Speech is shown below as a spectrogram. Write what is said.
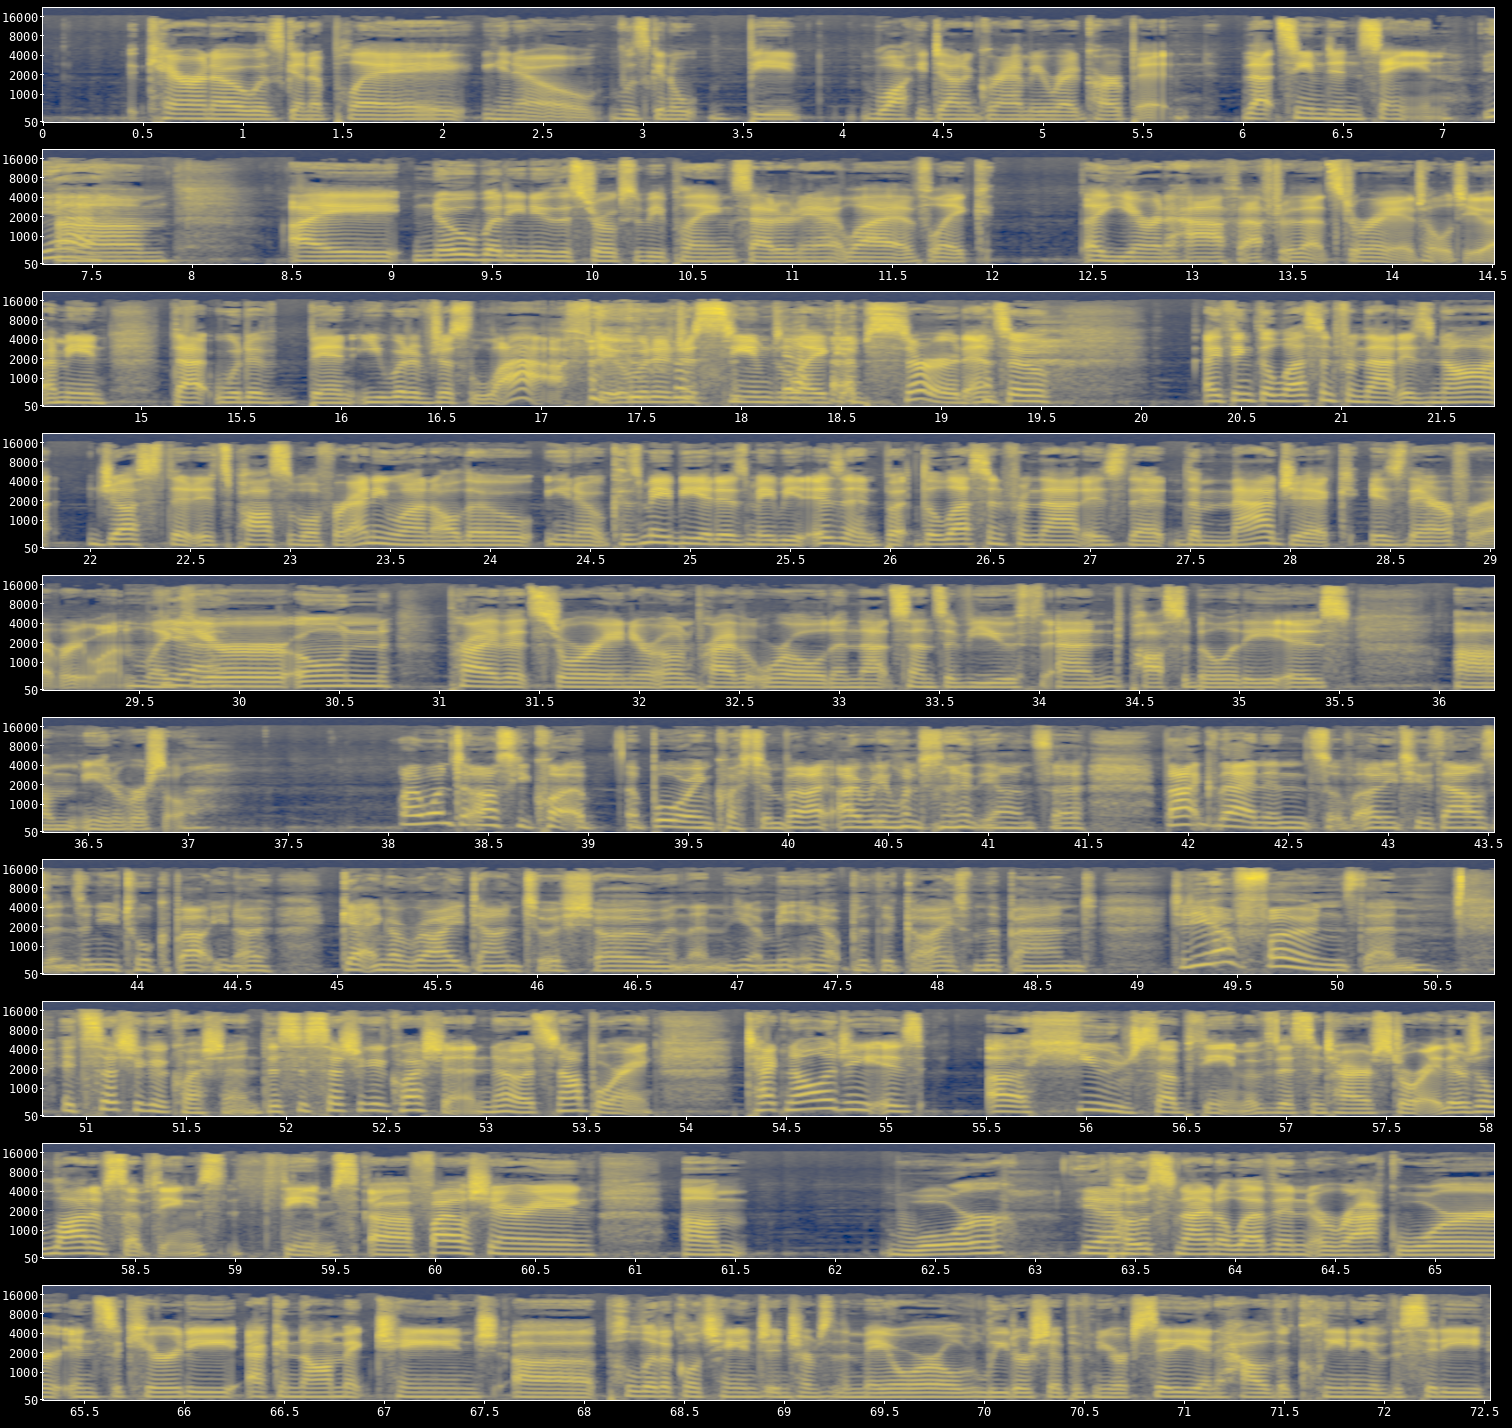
Karen O was going to play, you know, was going to be walking down a Grammy red carpet. That seemed insane. Yeah. Um, I nobody knew the Strokes would be playing Saturday Night Live like a year and a half after that story I told you. I mean, that would have been you would have just laughed. It would have just seemed like absurd. And so I think the lesson from that is not just that it's possible for anyone, although, you know, because maybe it is, maybe it isn't. But the lesson from that is that the magic is there for everyone. Like Yeah. your own private story and your own private world and that sense of youth and possibility is um, universal. I want to ask you quite a, a boring question, but I, I really want to know the answer. Back then, in sort of early 2000s, and you talk about, you know, getting a ride down to a show and then, you know, meeting up with the guys from the band. Did you have phones then? It's such a good question. This is such a good question. No, it's not boring. Technology is a huge sub theme of this entire story. There's a lot of sub themes, themes, uh, file sharing, um, war. Yeah. Post 9 11, Iraq war, insecurity, economic change, uh, political change in terms of the mayoral leadership of New York City and how the cleaning of the city,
